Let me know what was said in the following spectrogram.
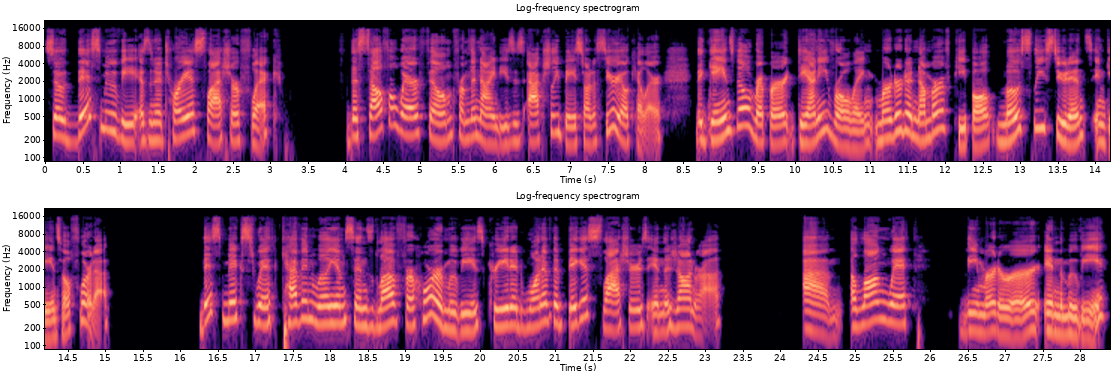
So this movie is a notorious slasher flick. The self-aware film from the 90s is actually based on a serial killer. The Gainesville Ripper, Danny Rolling, murdered a number of people, mostly students in Gainesville, Florida. This mixed with Kevin Williamson's love for horror movies created one of the biggest slashers in the genre. Um, along with the murderer in the movie,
